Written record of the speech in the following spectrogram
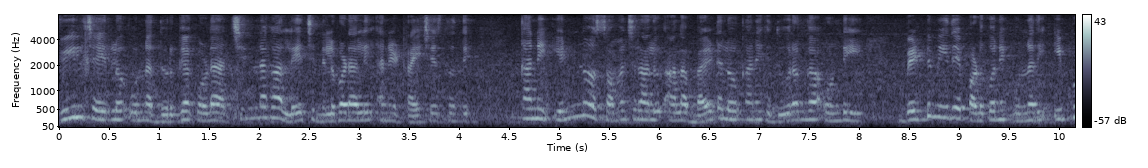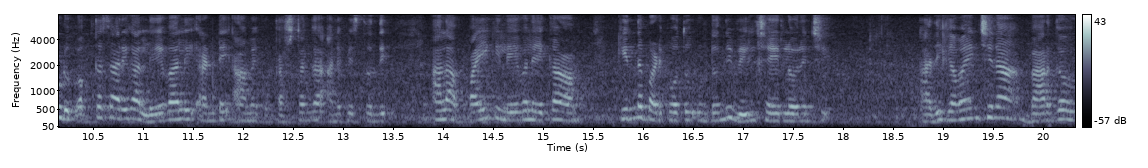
వీల్ చైర్లో ఉన్న దుర్గ కూడా చిన్నగా లేచి నిలబడాలి అని ట్రై చేస్తుంది. కానీ ఎన్నో సంవత్సరాలు అలా బయట లోకానికి దూరంగా ఉండి బెడ్ మీదే పడుకొని ఉన్నది. ఇప్పుడు ఒక్కసారిగా లేవాలి అంటే ఆమెకు కష్టంగా అనిపిస్తుంది. అలా పైకి లేవలేక కింద పడిపోతూ ఉంటుంది వీల్ చైర్లో నుంచి. అది గమనించిన భార్గవ్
